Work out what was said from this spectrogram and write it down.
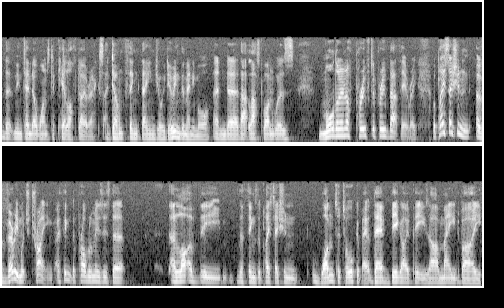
that Nintendo wants to kill off directs. I don't think they enjoy doing them anymore, and uh, that last one was more than enough proof to prove that theory. But PlayStation are very much trying. I think the problem is is that a lot of the the things that PlayStation want to talk about, their big IPs are made by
